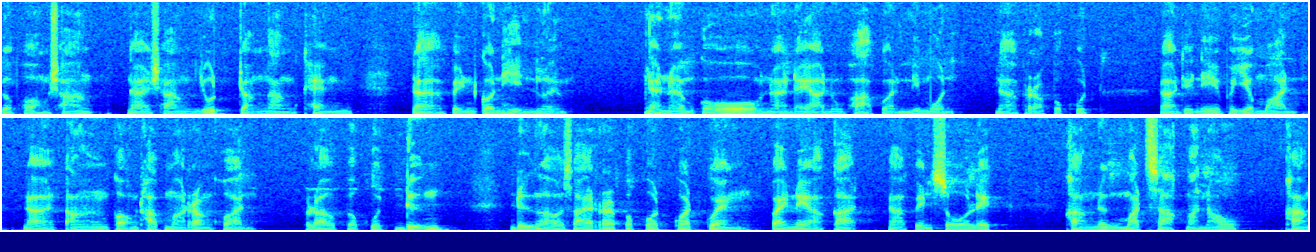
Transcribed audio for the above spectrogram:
กับพองช้างนะช้างยุดจังงังแข็งนะเป็นก้อนหินเลยนะนะก็โอ้นะได้อนุภาพก็นิมนต์นะพระประคุณนะทีนี้พยามาร นะตั้งกองทัพมารังควานพระประคุณดึง ดึงเอาสายรัดประคตกวัดแกว่งไปในอากาศนะเป็นโซเล็กข้างหนึ่งมัดสากมาเนาข้าง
